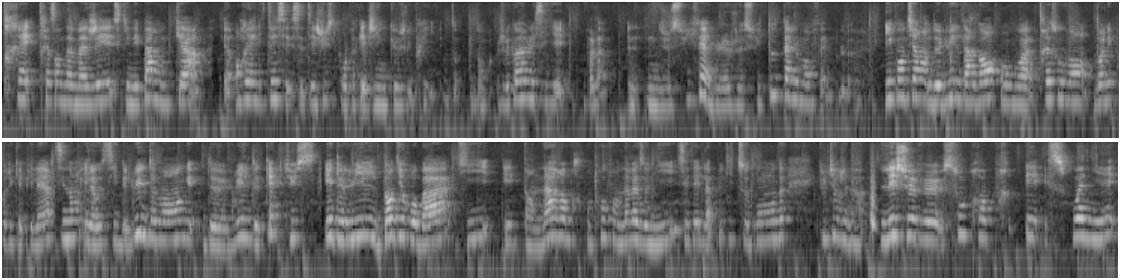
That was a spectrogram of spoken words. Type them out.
très très endommagés, ce qui n'est pas mon cas. En réalité, c'était juste pour le packaging que je l'ai pris, donc je vais quand même l'essayer. Voilà, je suis faible, je suis totalement faible. Il contient de l'huile d'argan qu'on voit très souvent dans les produits capillaires. Sinon, il a aussi de l'huile de mangue, de l'huile de cactus et de l'huile d'andiroba qui est un arbre qu'on trouve en Amazonie. C'était la petite seconde culture générale. Les cheveux sont propres et soignés.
